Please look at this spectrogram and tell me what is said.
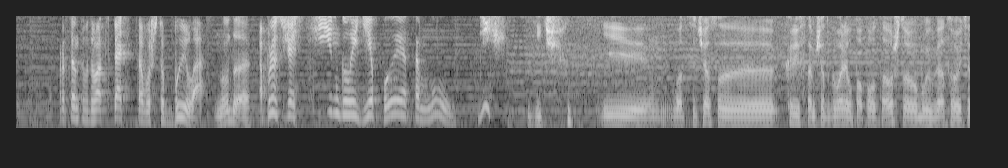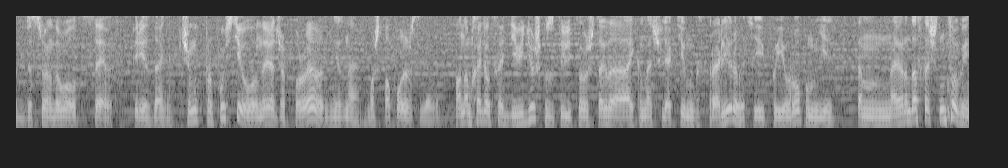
процентов 25 от того, что было. Ну да. А плюс еще синглы, ЕП, там, ну, дичь. Дичь. И вот сейчас э, Крис там что-то говорил по поводу того, что будет готовить это Destroy the World Save переиздание. Почему-то пропустил On the Edge of Forever, не знаю, может попозже сделает. Он нам хотел, кстати, DVD-шку запилить, потому что тогда Айка начали активно гастролировать и по Европам ездить. Там, наверное, достаточно много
